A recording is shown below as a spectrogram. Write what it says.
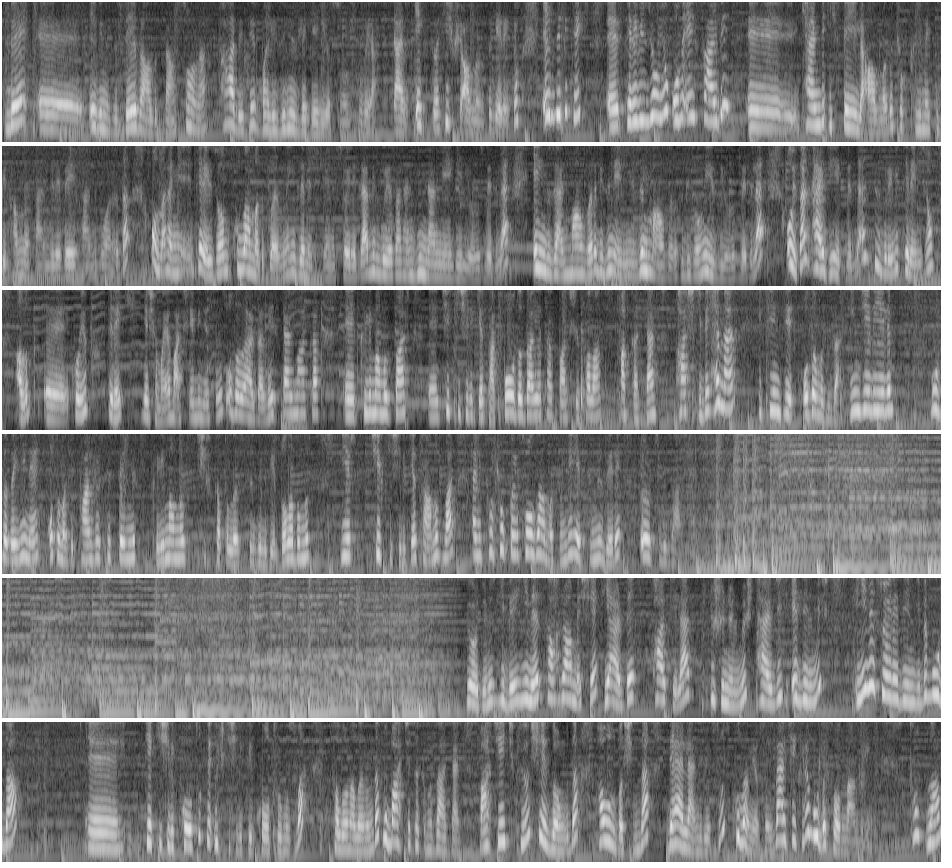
Ve e, evinizi devraldıktan sonra sadece valizinizle geliyorsunuz buraya. Yani ekstra hiçbir şey almanıza gerek yok. Evde bir tek e, televizyon yok. Onu ev sahibi e, kendi isteğiyle almadı. Çok kıymetli bir hanımefendi ve beyefendi bu arada. Onlar hani televizyon kullanmadıklarını, izlemediklerini söylediler. Biz buraya zaten dinlenmeye geliyoruz dediler. En güzel manzara bizim evimizin manzarası. Biz onu izliyoruz dediler. O yüzden tercih etmediler. Siz buraya bir televizyon alıp e, koyup direkt yaşamaya başlayabilirsiniz. Odalarda Vestel marka e, klimamız var. E, çift kişilik yatak. Bu odada yatak başlığı falan hakikaten taş gibi. Hemen ikinci odamızı da inceleyelim. Burada da yine otomatik panjur sistemimiz, klimamız, çift kapılı sürgülü bir dolabımız, bir çift kişilik yatağımız var. Hani çok böyle toz almasın diye hepsinin üzeri örtülü zaten. Gördüğünüz gibi yine sahra meşe yerde parkeler düşünülmüş, tercih edilmiş. Yine söylediğim gibi burada e, tek kişilik koltuk ve üç kişilik bir koltuğumuz var salon alanında. Bu bahçe takımı zaten bahçeye çıkıyor. Şezlongu da havuz başında değerlendiriyorsunuz, kullanıyorsunuz. Ben çekimi burada sonlandırayım. Toplam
